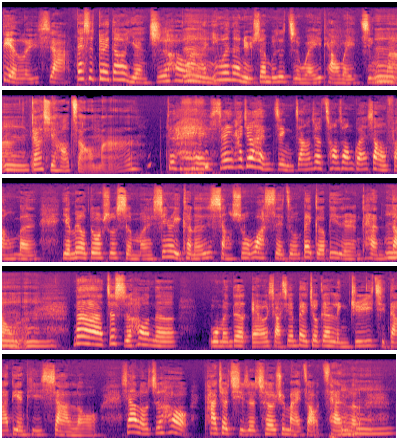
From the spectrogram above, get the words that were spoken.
点了一下，但是对到眼之后啊，嗯，因为那女生不是只围一条围巾吗？嗯，刚洗好澡嘛。对，所以他就很紧张，就匆匆关上房门，也没有多说什么，心里可能是想说：“哇塞，怎么被隔壁的人看到了？”那这时候呢我们的 L 小仙贝就跟邻居一起搭电梯下楼。下楼之后，他就骑着车去买早餐了。嗯、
